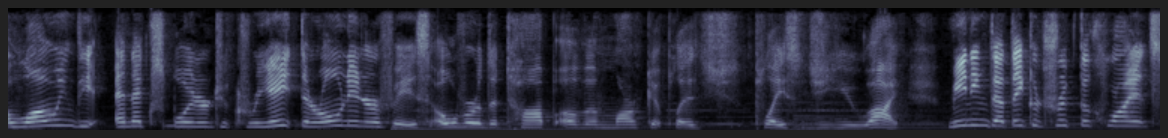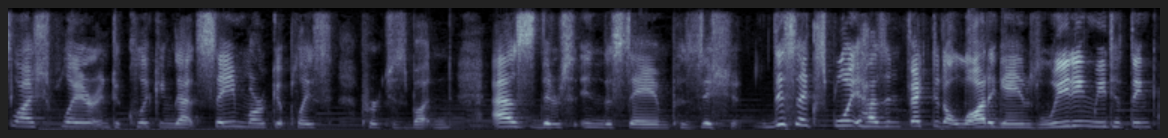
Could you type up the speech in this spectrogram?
allowing the N exploiter to create their own interface over the top of a marketplace place GUI, meaning that they could trick the client slash player into clicking that same marketplace purchase button as they're in the same position. This exploit has infected a lot of games, leading me to think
